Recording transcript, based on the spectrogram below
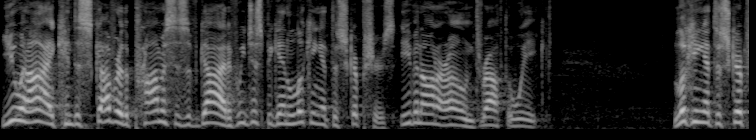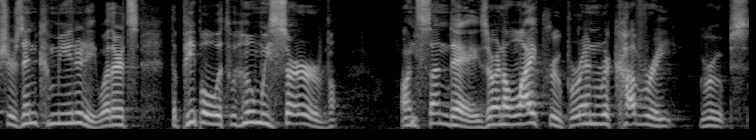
You and I can discover the promises of God if we just begin looking at the scriptures, even on our own throughout the week. Looking at the scriptures in community, whether it's the people with whom we serve on Sundays or in a life group or in recovery groups.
